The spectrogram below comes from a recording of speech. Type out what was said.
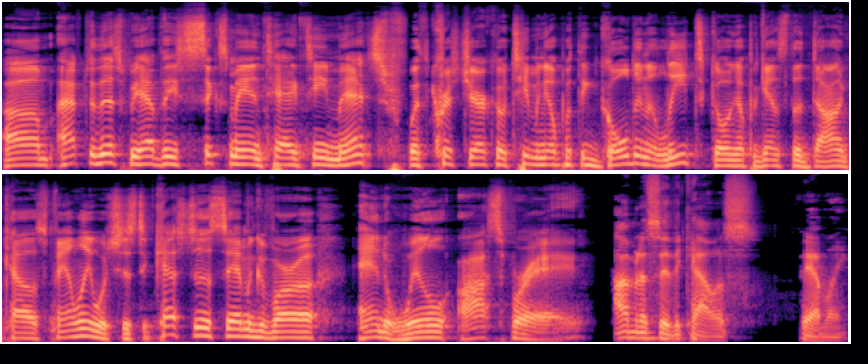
Um, after this, we have the six man tag team match with Chris Jericho teaming up with the Golden Elite going up against the Don Callis family, which is Takeshita, Sammy Guevara, and Will Ospreay. I'm going to say the Callis family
